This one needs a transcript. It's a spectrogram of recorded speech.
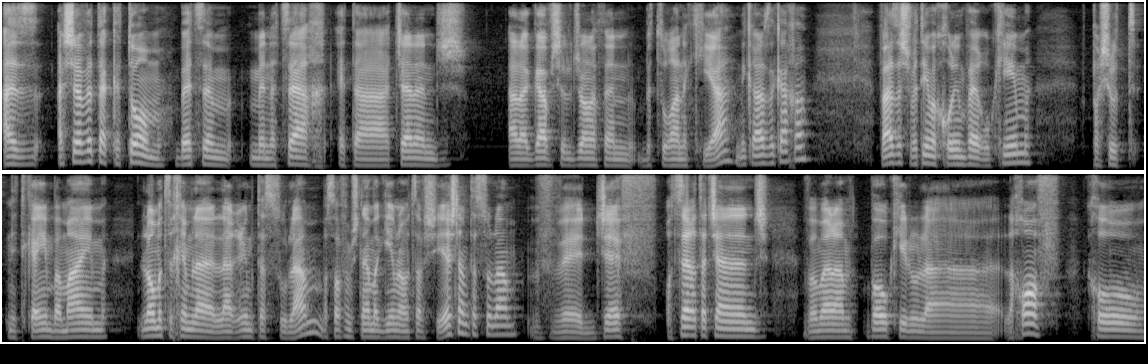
אז השבט הכתום בעצם מנצח את ה challenge על הגב של ג'ונת'ן בצורה נקייה, נקרא לזה ככה. ואז השבטים הכחולים והירוקים פשוט נתקעים במים, לא מצליחים לה, להרים את הסולם, בסוף הם שניהם מגיעים למצב שיש להם את הסולם, וג'ף עוצר את ה challenge ואומר להם בואו כאילו לחוף, קחו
